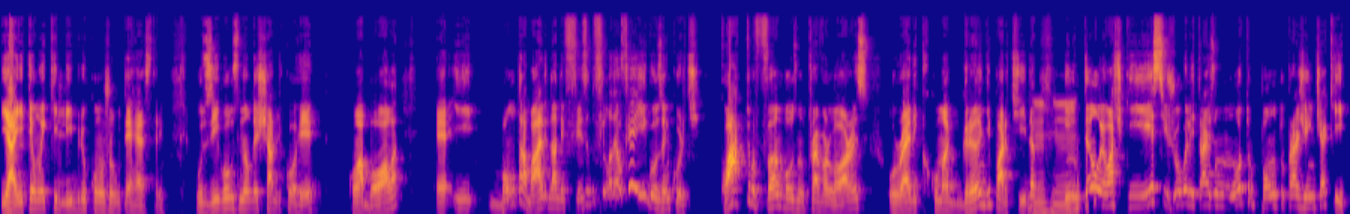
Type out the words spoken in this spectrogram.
E aí tem um equilíbrio com o jogo terrestre. Os Eagles não deixaram de correr com a bola. É, e bom trabalho da defesa do Philadelphia Eagles, hein, Curte? Quatro fumbles no Trevor Lawrence, o Reddick com uma grande partida. Uhum. Então, eu acho que esse jogo ele traz um outro ponto pra gente aqui.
